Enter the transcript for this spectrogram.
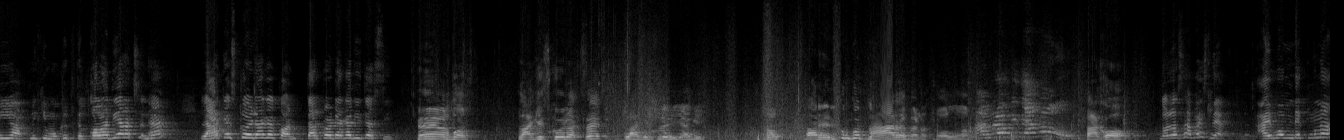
মিয়া আপনি কি মুখে তো কলা দিয়ে রাখছেন হ্যাঁ? লাগেজ কই টাকা কন? তারপর টাকা দিতেছি। হ্যাঁ আর তোর লাগেজ কই রাখছে? লাগেজ লই আগে। চল। আর এরকম করতে আরে বেটা চল না। আমরাও কি থাকো। দরজা চাপাইস না। আইব আমি দেখব না।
